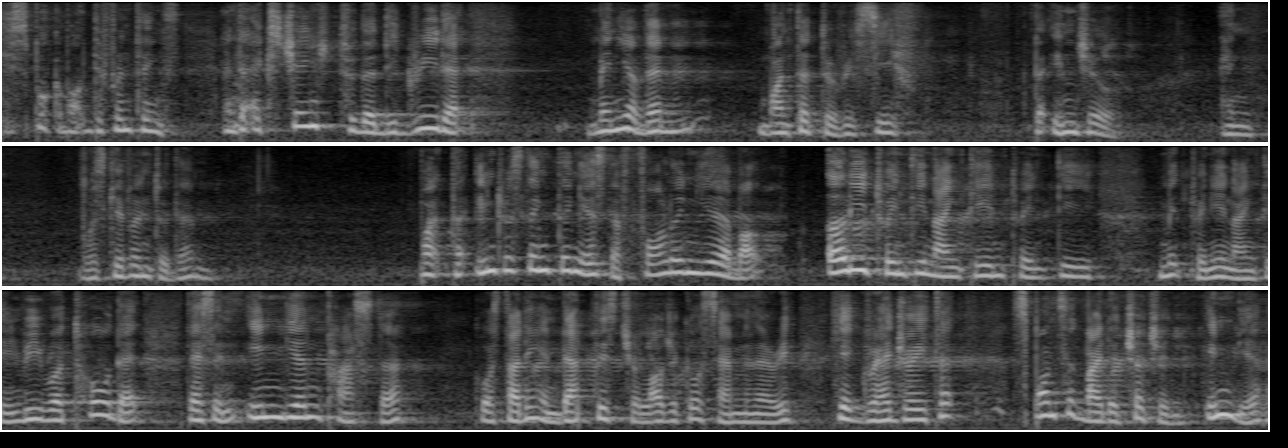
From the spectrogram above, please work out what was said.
They spoke about different things. And the exchange to the degree that many of them wanted to receive the angel and was given to them. But the interesting thing is, the following year, about early 2019, 20, mid 2019, we were told that there's an Indian pastor who was studying in Baptist Theological Seminary. He had graduated, sponsored by the church in India,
